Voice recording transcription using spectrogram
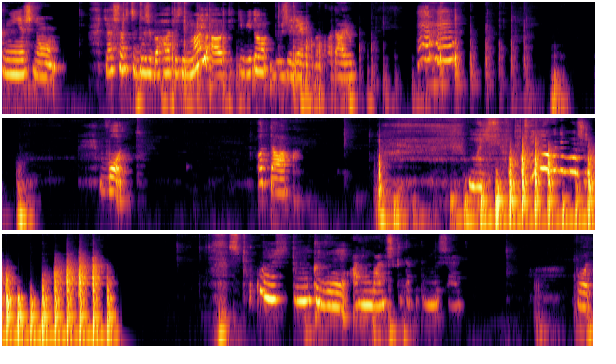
Звісно. Я шорти дуже багато знімаю, а от такі відео дуже рідко викладаю. Угу. Вот. Отак. Ой, та чого я його не можу? Стукаю, стукаю, а він банчики так там лишають. Вот.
